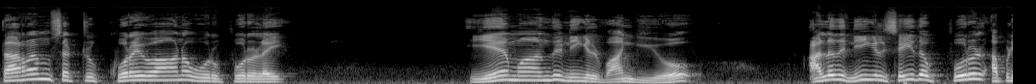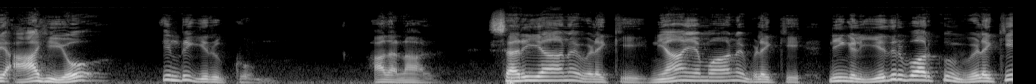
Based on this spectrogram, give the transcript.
தரம் சற்று குறைவான ஒரு பொருளை ஏமாந்து நீங்கள் வாங்கியோ அல்லது நீங்கள் செய்த பொருள் அப்படி ஆகியோ இன்று இருக்கும். அதனால் சரியான விலைக்கு நியாயமான விலைக்கு நீங்கள் எதிர்பார்க்கும் விலைக்கு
